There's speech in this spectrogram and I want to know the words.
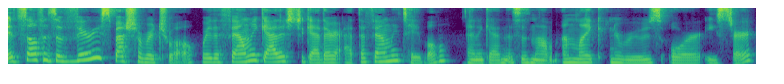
itself is a very special ritual where the family gathers together at the family table. And again, this is not unlike Nowruz or Easter,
